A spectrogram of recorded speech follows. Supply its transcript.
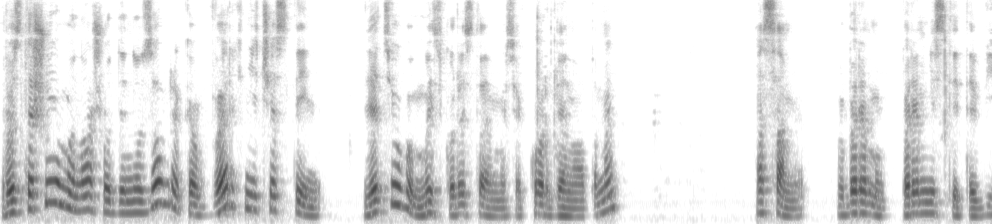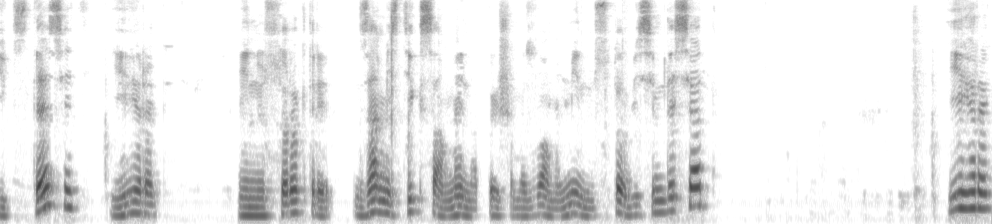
Розташуємо нашого динозаврика в верхній частині. Для цього ми скористаємося координатами. А саме оберемо перемістити в x10, y мінус 43. Замість х ми напишемо з вами мінус 180, y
